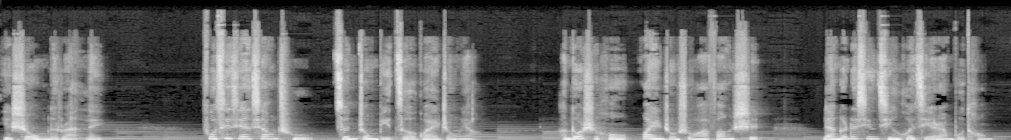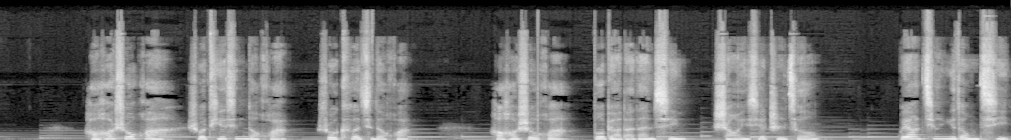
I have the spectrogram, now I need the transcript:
也是我们的软肋。夫妻间相处，尊重比责怪重要。很多时候，换一种说话方式，两个人的心情会截然不同。好好说话，说贴心的话，说客气的话。好好说话，多表达担心，少一些指责。不要轻易动气，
